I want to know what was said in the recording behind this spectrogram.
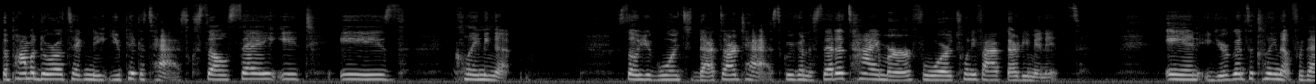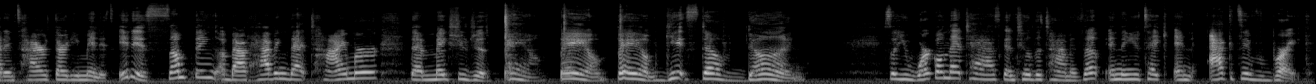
the Pomodoro technique, you pick a task. So say it is cleaning up. So you're going to, that's our task. We're going to set a timer for 25, 30 minutes and you're going to clean up for that entire 30 minutes. It is something about having that timer that makes you just bam, bam, bam, get stuff done. So you work on that task until the time is up and then you take an active break.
